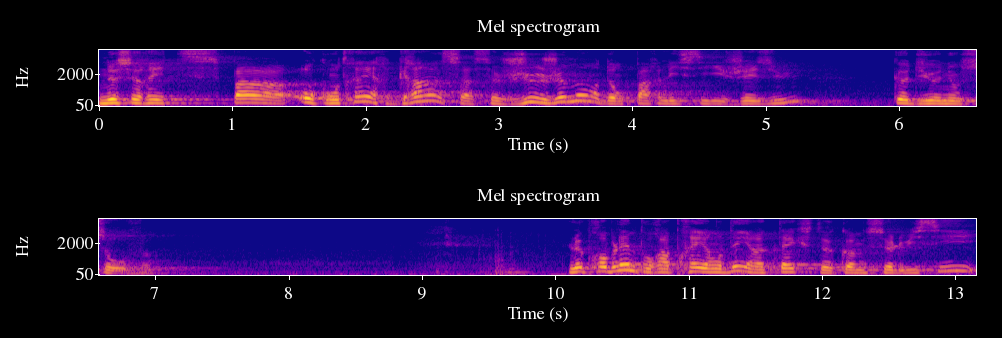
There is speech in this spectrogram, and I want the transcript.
Ne serait-ce pas au contraire grâce à ce jugement dont parle ici Jésus? Que Dieu nous sauve. Le problème pour appréhender un texte comme celui-ci,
